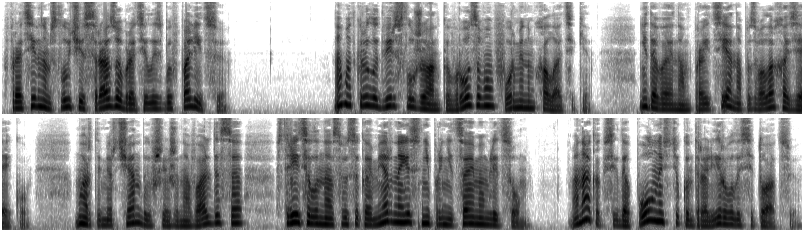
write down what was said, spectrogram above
В противном случае сразу обратилась бы в полицию. Нам открыла дверь служанка в розовом форменном халатике. Не давая нам пройти, она позвала хозяйку. Марта Мерчан, бывшая жена Вальдеса, встретила нас высокомерно и с непроницаемым лицом. Она, как всегда, полностью контролировала ситуацию.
